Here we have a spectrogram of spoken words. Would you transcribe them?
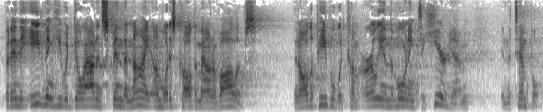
but in the evening he would go out and spend the night on what is called the Mount of Olives. Then all the people would come early in the morning to hear him in the temple.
